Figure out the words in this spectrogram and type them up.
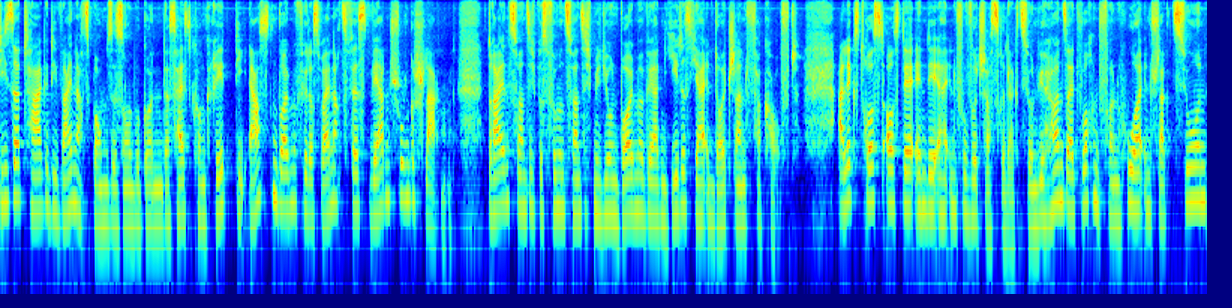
dieser Tage die Weihnachtsbaumsaison begonnen. Das heißt konkret, die ersten Bäume für das Weihnachtsfest werden schon geschlagen. 23 bis 25 Millionen Bäume werden jedes Jahr in Deutschland verkauft. Alex Trost aus der NDR Info Wirtschaftsredaktion. Wir hören seit Wochen von hoher Inflation,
